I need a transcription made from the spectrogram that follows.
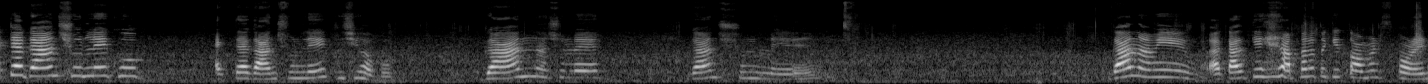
একটা গান শুনলে খুব, একটা গান শুনলে খুশি হব। গান আসলে, গান শুনলে, গান আমি, কালকে আপনারা তো কি কমেন্টস করেন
